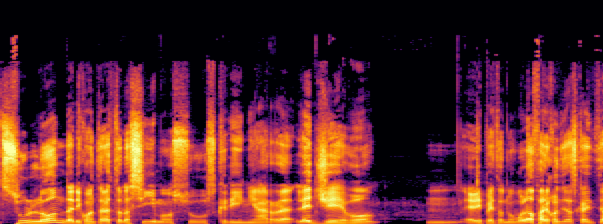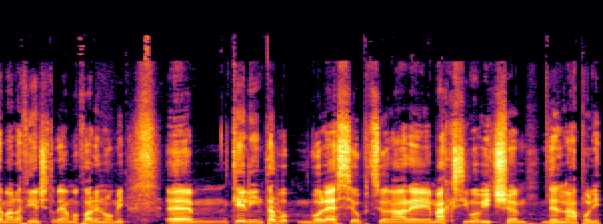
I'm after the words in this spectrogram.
sull'onda di quanto ha detto da Simo su Skriniar, leggevo Mm, e ripeto, non volevo fare quantità scandita, ma alla fine ci troviamo a fare nomi, ehm, che l'Inter vo- volesse opzionare Maximovic del Napoli,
